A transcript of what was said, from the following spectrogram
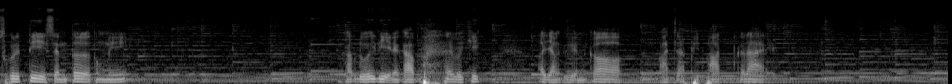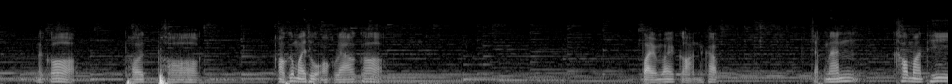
security center ตรงนี้ นะครับ ดูให้ดีนะครับ ให้ไปคลิกอาอย่างอื่นก็อาจจะผิดพลาดก็ได้ แล้วก็พอพอเอาเครื่องหมายถูกออกแล้วก็ปล่อยไว้ก่อนนะครับ จากนั้นเข้ามาที่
